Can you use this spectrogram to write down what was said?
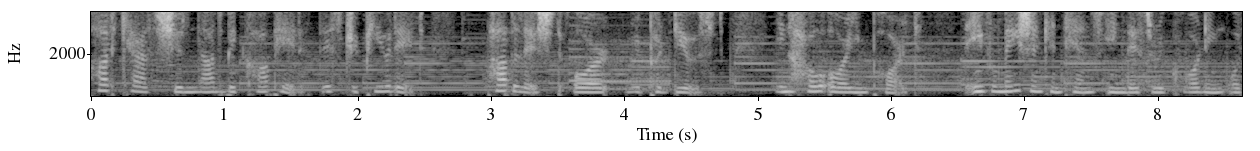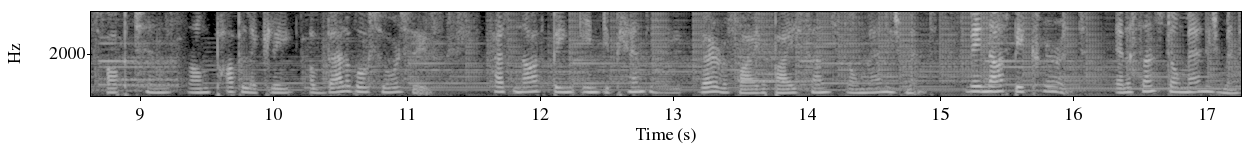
Podcast should not be copied, distributed, published, or reproduced in whole or in part. The information contained in this recording was obtained from publicly available sources, has not been independently verified by Sunstone Management, may not be current, and Sunstone Management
